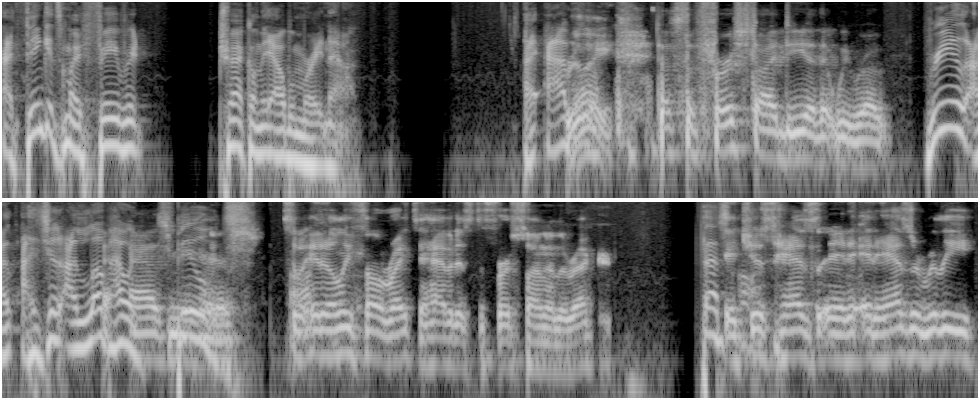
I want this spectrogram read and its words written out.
I think it's my favorite track on the album right now. I absolutely Really? That's the first idea that we wrote really I, I just I love how it as builds. mirrors. So it only felt right to have it as the first song on the record. That's It just has it, it has a really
